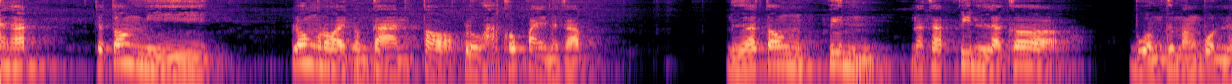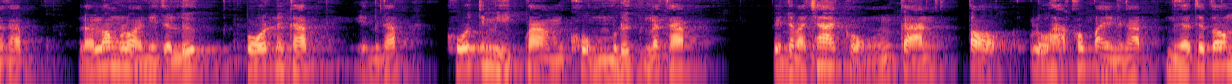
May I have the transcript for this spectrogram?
นะครับ จะต้องมีร่องรอยของการตอกโลหะเข้าไปนะครับ เนื้อต้องปิ้นนะครับ ปิ้นแล้วก็บวมขึ้นมาข้างบนนะครับ แล้วร่องรอยนี้จะลึกโค้ดนะครับ เห็นไหมครับ โค้ดจะมีความคมลึกนะครับ เป็นธรรมชาติของการตอกโลหะเข้าไปนะครับ เนื้อจะต้อง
